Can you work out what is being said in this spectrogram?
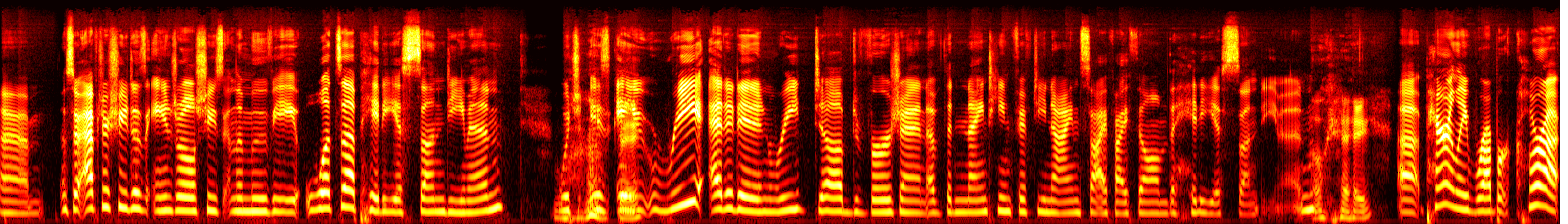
Um so after she does angel she's in the movie what's up hideous sun demon which is a re-edited and redubbed version of the 1959 sci-fi film the hideous sun demon. Okay Uh, apparently, Robert Cla-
